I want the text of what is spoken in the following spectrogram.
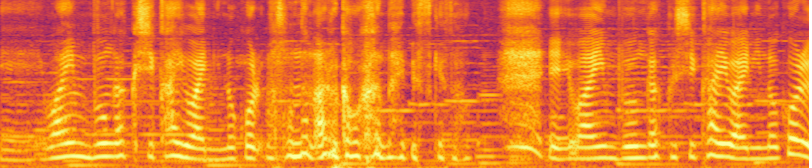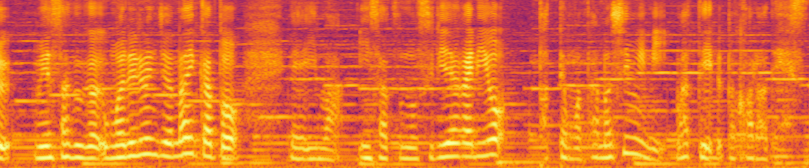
えー、ワイン文学史界隈に残る、まあ、そんなのあるかわかんないですけど、えー、ワイン文学史界隈に残る名作が生まれるんじゃないかと、えー、今印刷のすり上がりをとっても楽しみに待っているところです。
